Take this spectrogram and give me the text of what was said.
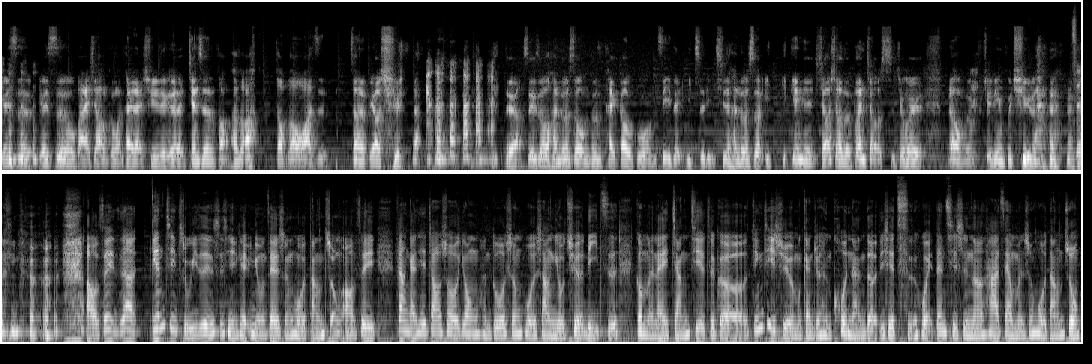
有一次，有一次我本来想我跟我太太去这个健身房，她说啊，找不到袜子。算了，不要去了。对啊，所以说很多时候我们都是太高估我们自己的意志力。其实很多时候一一点点小小的绊脚石就会让我们决定不去了。真的好，所以那边际主义这件事情也可以运用在生活当中啊。所以非常感谢教授用很多生活上有趣的例子跟我们来讲解这个经济学我们感觉很困难的一些词汇，但其实呢，它在我们生活当中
